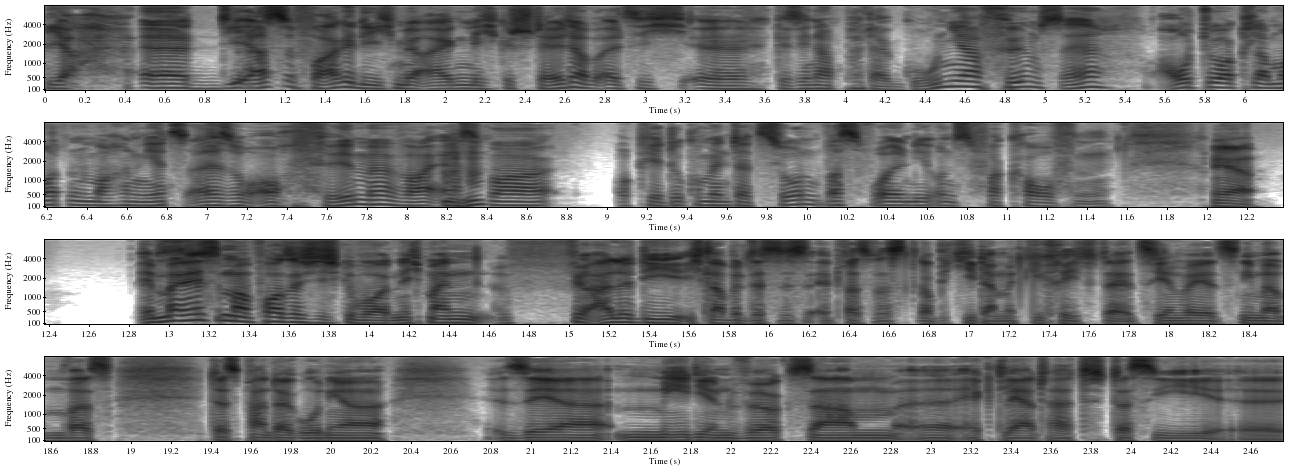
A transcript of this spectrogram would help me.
Ja, äh, die erste Frage, die ich mir eigentlich gestellt habe, als ich äh, gesehen habe, Patagonia-Films, äh, Outdoor-Klamotten machen jetzt also auch Filme, war erstmal, okay, Dokumentation, was wollen die uns verkaufen? Ja. Man ist immer vorsichtig geworden. Ich meine, für alle, die, ich glaube, das ist etwas, was, glaube ich, jeder mitgekriegt hat, da erzählen wir jetzt niemandem was, dass Patagonia sehr medienwirksam äh, erklärt hat, dass sie äh,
